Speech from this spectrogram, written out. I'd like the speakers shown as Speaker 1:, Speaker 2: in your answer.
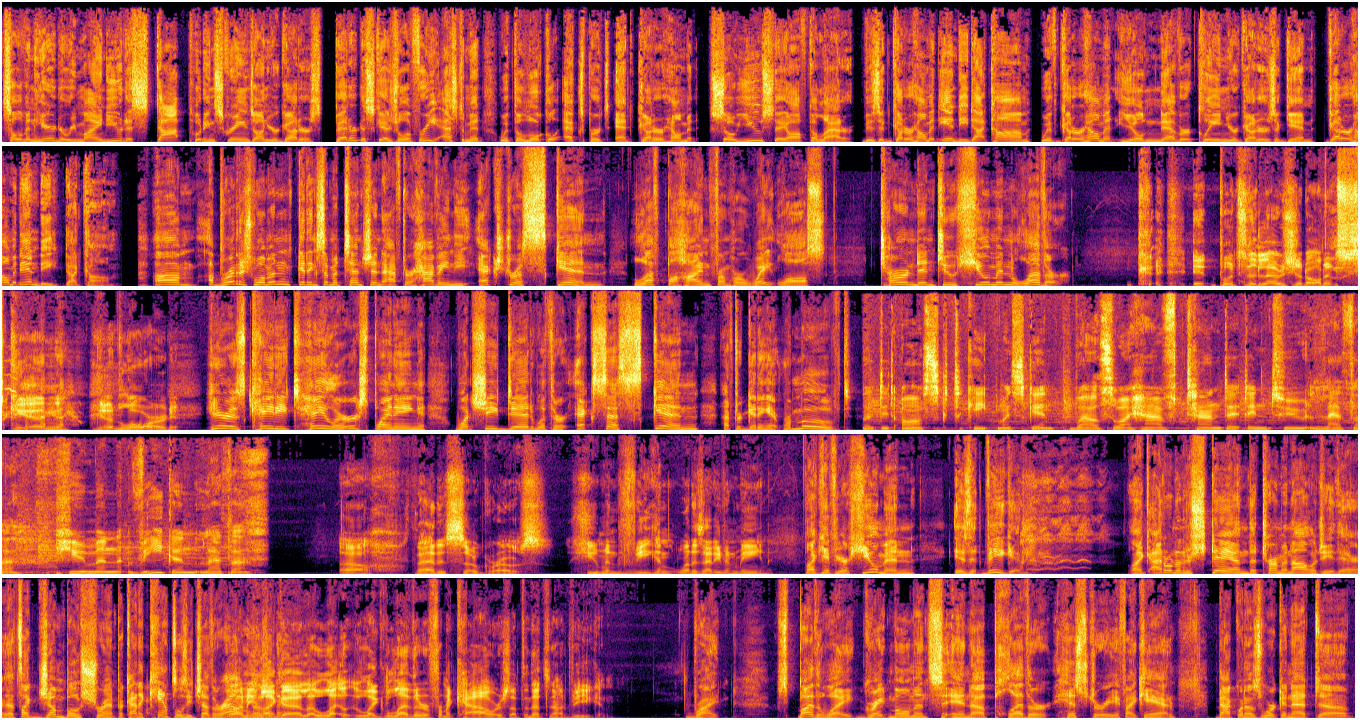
Speaker 1: Matt Sullivan here to remind you to stop putting screens on your gutters. Better to schedule a free estimate with the local experts at Gutter Helmet so you stay off the ladder. Visit gutterhelmetindy.com. With Gutter Helmet, you'll never clean your gutters again. Gutterhelmetindy.com.
Speaker 2: Um, a British woman getting some attention after having the extra skin left behind from her weight loss turned into human leather.
Speaker 3: it puts the lotion on its skin. Good lord.
Speaker 2: Here is Katie Taylor explaining what she did with her excess skin after getting it removed.
Speaker 4: I did ask to keep my skin. Well, so I have tanned it into leather, human vegan leather.
Speaker 3: Oh, that is so gross. Human vegan, what does that even mean?
Speaker 2: Like if you're human, is it vegan? Like I don't understand the terminology there. That's like jumbo shrimp. It kind of cancels each other out.
Speaker 3: Well, I mean, like
Speaker 2: a
Speaker 3: le- like leather from a cow or something. That's not vegan,
Speaker 2: right? By the way, great moments in uh, pleather history, if I can. Back when I was working at uh,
